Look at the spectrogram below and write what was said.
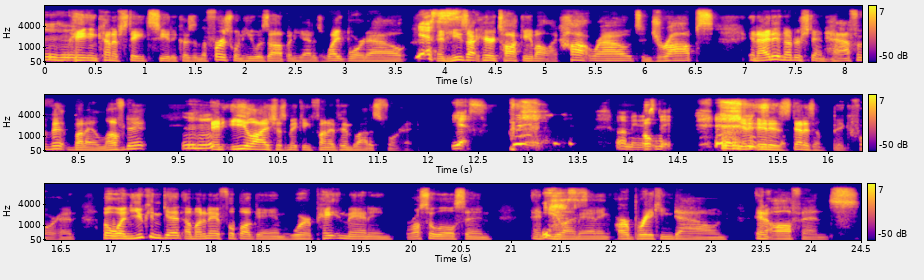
Mhm. Peyton kind of stayed seated because in the first one he was up and he had his whiteboard out Yes. and he's out here talking about like hot routes and drops. And I didn't understand half of it, but I loved it. Mhm. And Eli's just making fun of him about his forehead. Yes. I mean, it's big. it, it is that is a big forehead. But when you can get a Monday Night Football game where Peyton Manning, Russell Wilson, and Eli Manning are breaking down an offense,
